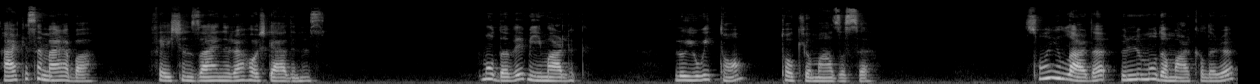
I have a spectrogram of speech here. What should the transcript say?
Herkese merhaba. Fashion Designer'a hoş geldiniz. Moda ve mimarlık. Louis Vuitton, Tokyo mağazası. Son yıllarda ünlü moda markaları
